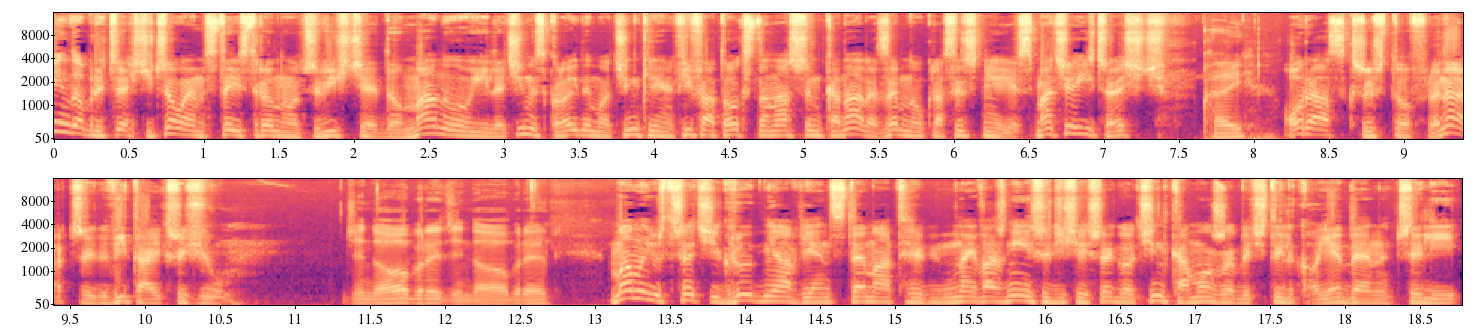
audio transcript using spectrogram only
Dzień dobry, cześć i czołem, z tej strony oczywiście do Manu i lecimy z kolejnym odcinkiem FIFA Talks na naszym kanale. Ze mną klasycznie jest Maciej, cześć. Hej. Oraz Krzysztof Lenarczyk, witaj Krzysiu. Dzień dobry, dzień dobry. Mamy już 3 grudnia, więc temat najważniejszy dzisiejszego odcinka może być tylko jeden, czyli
